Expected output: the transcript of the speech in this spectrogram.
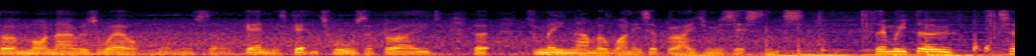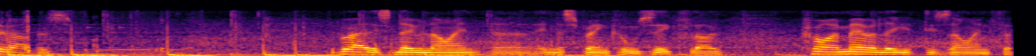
for a mono as well. So again, it's getting towards a braid, but for me, number one is abrasion resistance. Then we do two others we brought out this new line uh, in the spring called Zig Flow primarily designed for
